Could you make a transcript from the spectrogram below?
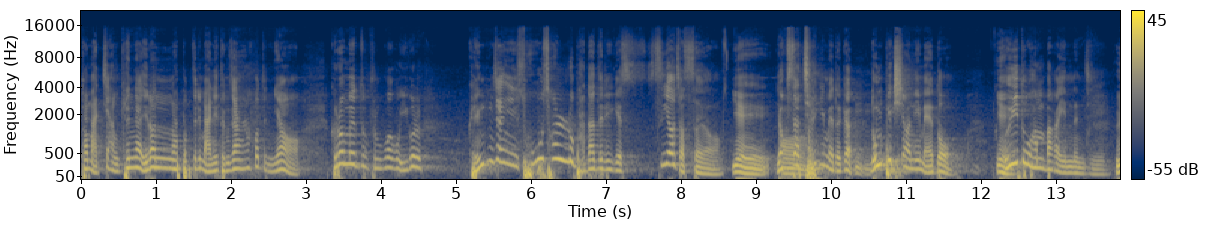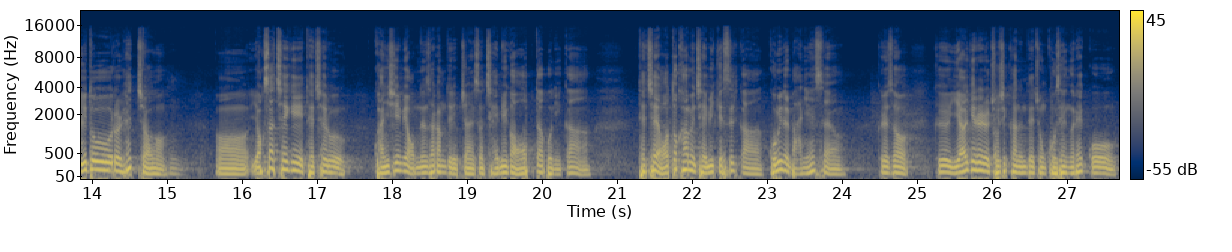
더 맞지 않겠냐 이런 화법들이 많이 등장하거든요. 그럼에도 불구하고 이걸 굉장히 소설로 받아들이게 쓰여졌어요. 예, 예. 역사 어, 책임에도 그러니까 음. 논픽션임에도 예. 의도한 바가 있는지. 의도를 했죠. 음. 어, 역사책이 대체로 관심이 없는 사람들 입장에서 재미가 없다 보니까 대체 어떻게 하면 재밌게 쓸까 고민을 많이 했어요. 그래서 그 이야기를 조직하는데 좀 고생을 했고,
